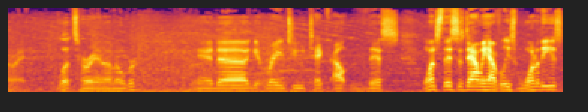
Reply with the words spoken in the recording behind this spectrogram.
Alright, let's hurry on over and uh, get ready to take out this. Once this is down, we have at least one of these.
